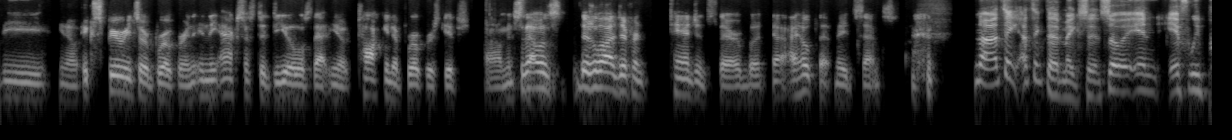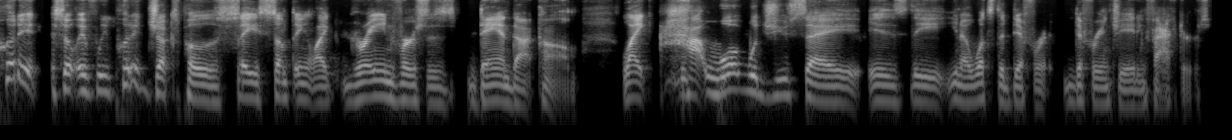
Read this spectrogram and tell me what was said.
the you know experience of a broker and in the access to deals that you know talking to brokers gives. Um, and so that was there's a lot of different tangents there, but I hope that made sense. no, I think I think that makes sense. So, and if we put it, so if we put it juxtaposed, say something like Graen versus Dan.com, like how what would you say is the you know what's the different differentiating factors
